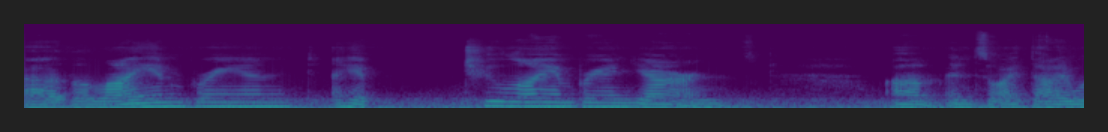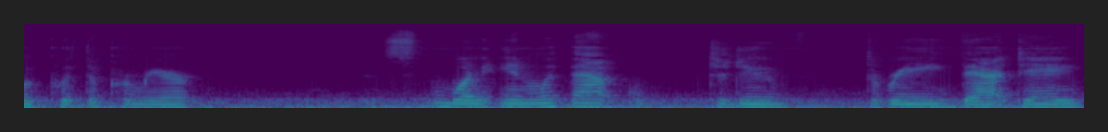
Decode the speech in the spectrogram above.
uh, the Lion brand. I have two Lion brand yarns. Um, and so I thought I would put the Premier one in with that to do three that day.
